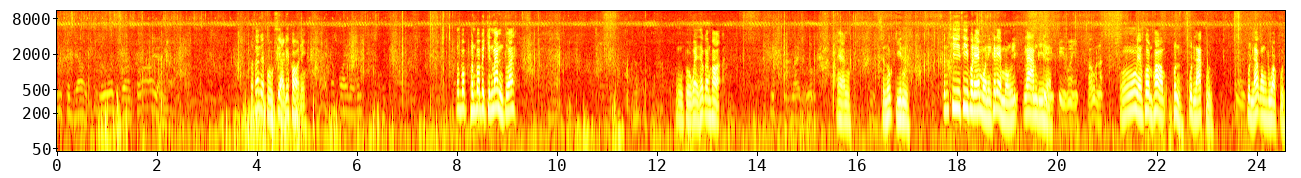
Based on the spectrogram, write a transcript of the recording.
นี่สุดยอดรู้สุดยอดตัวอย่างเงี้ยเพระท่านจะปลูกเสียกได้พอนี่อยเลยมันเพิ่นบ่เพิ่นบ่ไปกินมันตัวปลูกไว้เท่ากันพอแอนสนุกกิน เป็นที่ที่พอได้หมองนี่เขาได้หมองลามดีแฮะซื้อมาให้เขาละอืมเนี่ยพ่นพ่อพ่นพูดรักปุ่นพูดรักวังบวกปุ่น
